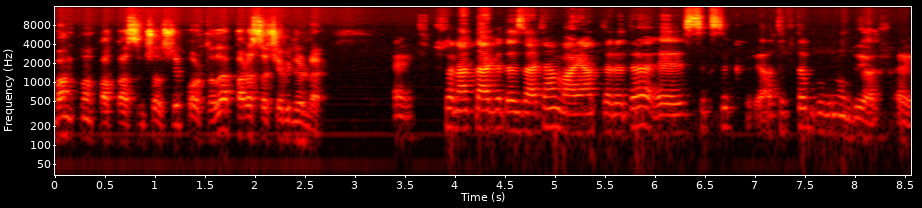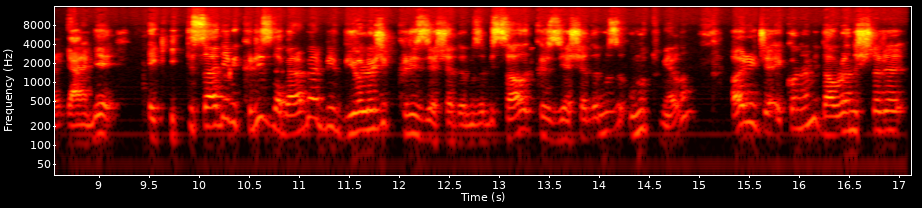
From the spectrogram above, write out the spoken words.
banknot patlasını çalıştırıp ortalığa para saçabilirler. Evet. Tutanaklarda da zaten varyantlara da e, sık sık atıfta bulunuluyor. Evet. Yani bir iktisadi bir krizle beraber bir biyolojik kriz yaşadığımızı, bir sağlık krizi yaşadığımızı unutmayalım. Ayrıca ekonomi davranışları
